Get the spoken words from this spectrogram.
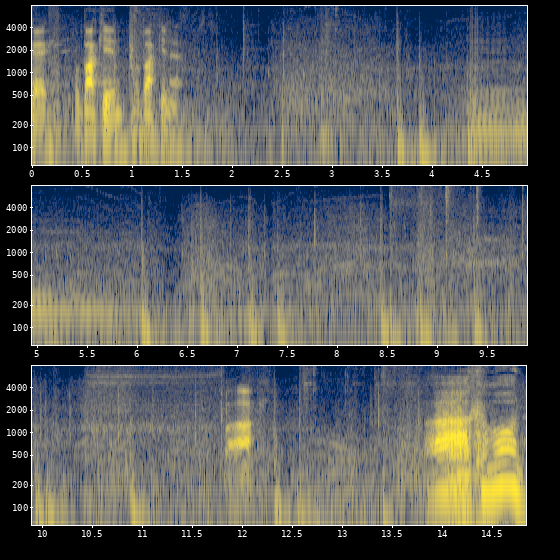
Okay, we're back in. We're back in it. Fuck. Ah, come on.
